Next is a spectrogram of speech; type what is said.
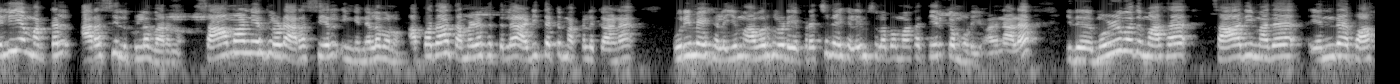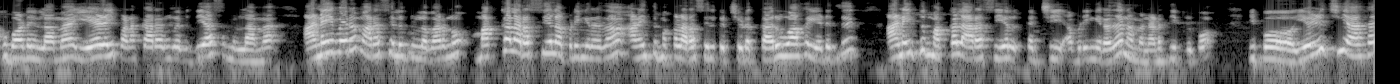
எளிய மக்கள் அரசியலுக்குள்ள வரணும். சாமானியர்களோட அரசியல் இங்க நிலவணும். அப்பதான் தமிழகத்துல அடித்தட்டு மக்களுக்கான உரிமைகளையும் அவர்களுடைய பிரச்சனைகளையும் சுலபமாக தீர்க்க முடியும். அதனால இது முழுவதுமாக சாதி மத எந்த பாகுபாடும் இல்லாம ஏழை பணக்காரங்கிற வித்தியாசம் இல்லாம அனைவரும் அரசியலுக்குள்ள வரணும். மக்கள் அரசியல் அப்படிங்கிறது தான் அனைத்து மக்கள் அரசியல் கட்சியோட கருவாக எடுத்து அனைத்து மக்கள் அரசியல் கட்சி அப்படிங்கிறத நம்ம நடத்திட்டு இருக்கோம். இப்போ எழுச்சியாக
